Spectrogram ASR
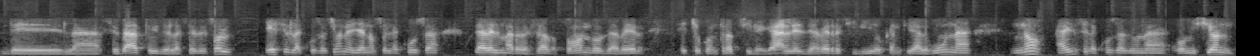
de la SEDATO y de la Sede Sol. Esa es la acusación, ella no se le acusa de haber malversado fondos, de haber hecho contratos ilegales, de haber recibido cantidad alguna. No, a ella se le acusa de una omisión.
